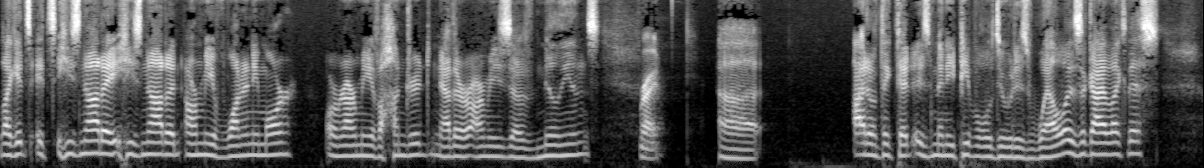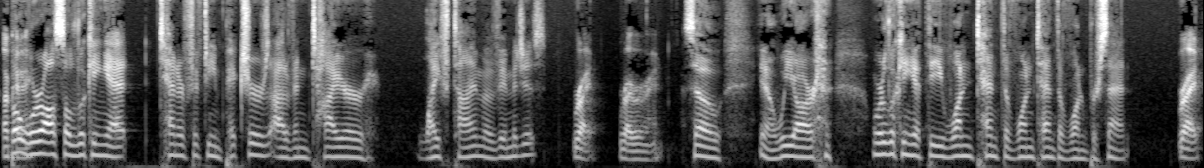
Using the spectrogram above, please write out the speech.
Like it's it's he's not a he's not an army of one anymore or an army of a hundred. Now there are armies of millions. Right. Uh, I don't think that as many people will do it as well as a guy like this. Okay. But we're also looking at ten or fifteen pictures out of an entire lifetime of images. right. Right. Right. Right. So you know we are we're looking at the one tenth of one tenth of one percent. Right.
